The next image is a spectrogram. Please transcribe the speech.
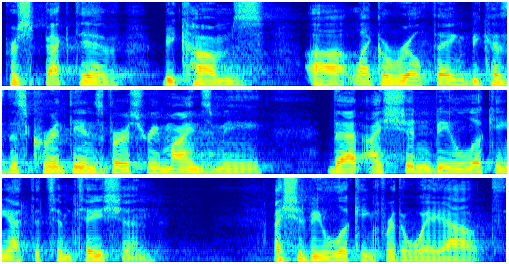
perspective becomes uh, like a real thing because this Corinthians verse reminds me that I shouldn't be looking at the temptation. I should be looking for the way out.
